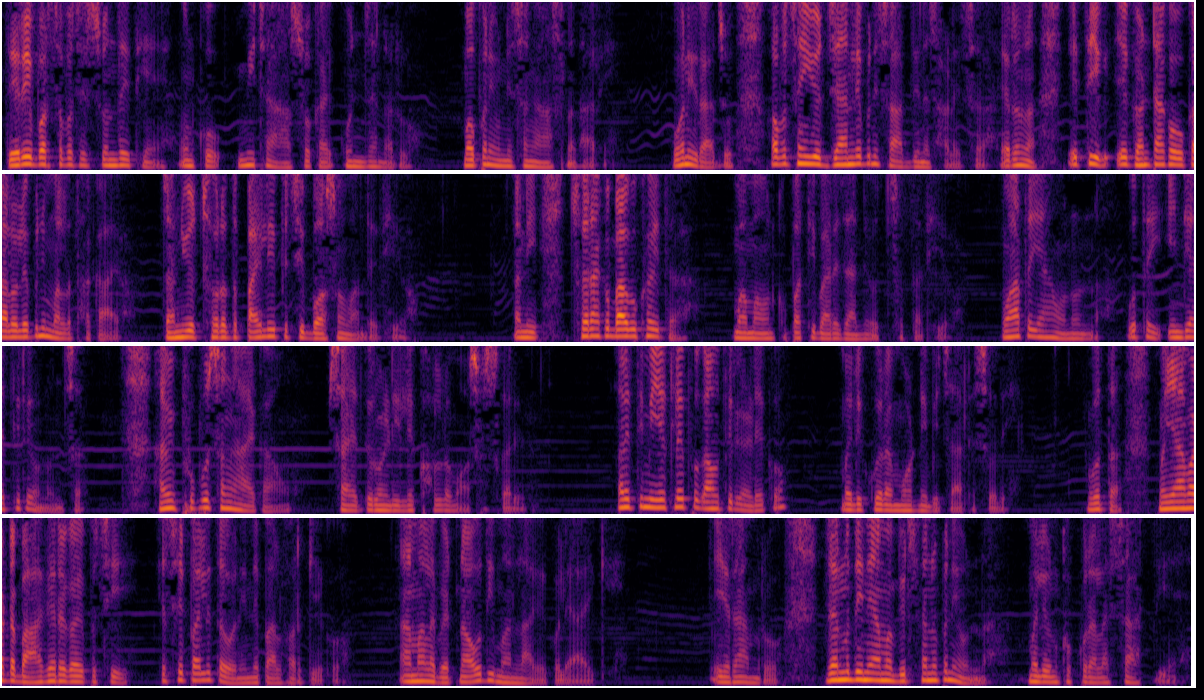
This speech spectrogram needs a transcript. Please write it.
धेरै वर्षपछि सुन्दै थिएँ उनको मिठा हाँसोका कुञ्जनहरू। म पनि उनीसँग हाँस्न थालेँ। हो नि राजु अब चाहिँ यो ज्यानले पनि साथ दिन छाडेछ। हेर न यति एक घन्टाको उकालोले पनि मलाई थकायो। झन् यो छोरो त पाइलैपछि बसौँ भन्दै थियो। अनि छोराको बाबु खै त? ममा उनको पतिबारे जान्ने उत्सुकता थियो। उहाँ त यहाँ हुनुहुन्न। उतै इन्डियातिरै हुनुहुन्छ। हामी फुपूसँग आएका हौँ। सायद रोहिणीले खल्लो महसुस गरिन्। अनि तिमी एक्लै पो गाउँतिर हिँडेको? मैले कुरा मोड्ने विचारले सोधेँ। हो त म यहाँबाट भागेर गएपछि यसैपालि त हो नि नेपाल फर्किएको। आमालाई भेट्न औधी मन लागेकोले आए कि। ए राम्रो। जन्मदिने आमा बिर्सनु पनि हुन्न। मैले उनको कुरालाई साथ दिएँ।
